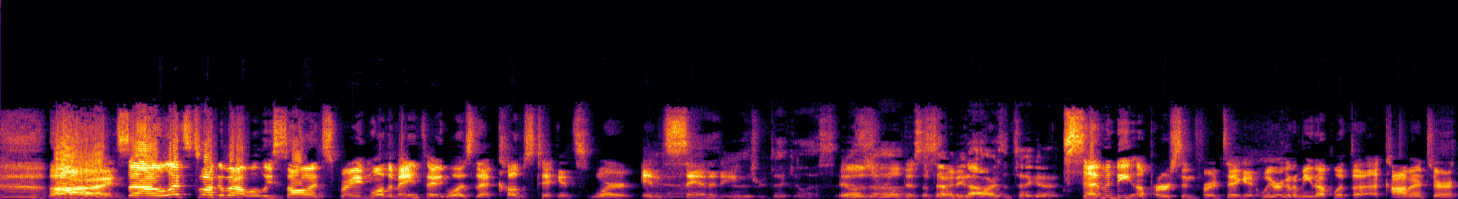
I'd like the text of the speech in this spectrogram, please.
All right, so let's talk about what we saw in spring. Well, the main thing was that Cubs tickets were insanity. It was ridiculous. It was real disappointing. uh, Seventy dollars a ticket. 70 a person for a ticket. We were going to meet up with a, a commenter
